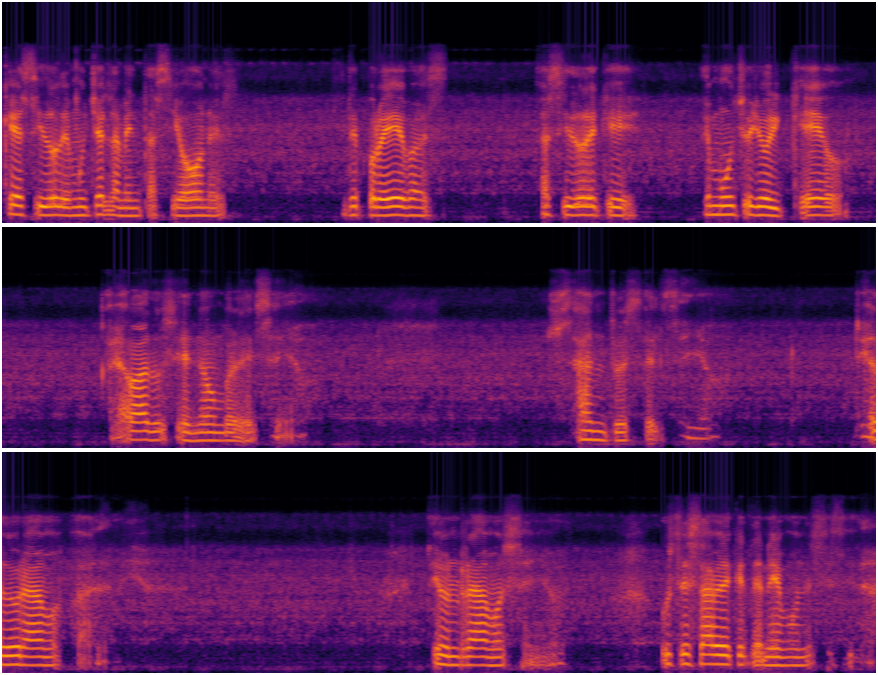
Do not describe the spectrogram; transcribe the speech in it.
Que ha sido de muchas lamentaciones, de pruebas, ha sido de que de mucho lloriqueo. Alabado sea el nombre del Señor. Santo es el Señor. Te adoramos, Padre mío. Te honramos, Señor. Usted sabe que tenemos necesidad.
